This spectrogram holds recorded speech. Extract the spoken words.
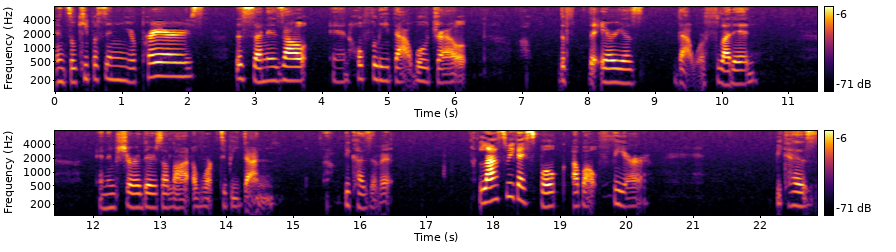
And so keep us in your prayers. The sun is out, and hopefully that will dry out uh, the, the areas that were flooded. And I'm sure there's a lot of work to be done uh, because of it. Last week I spoke about fear because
